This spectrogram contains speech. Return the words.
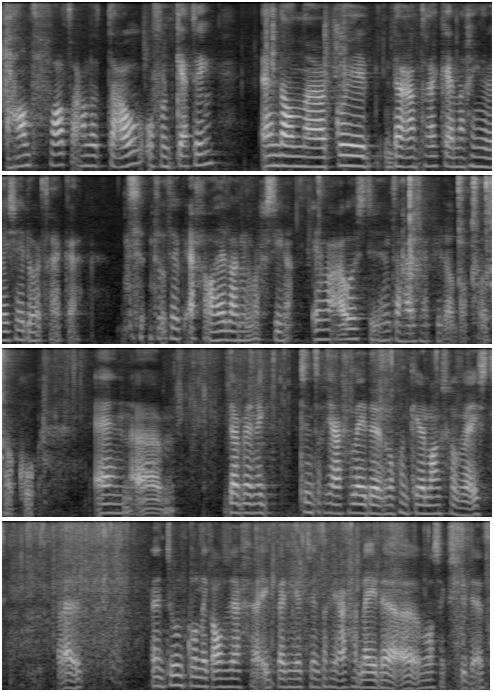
handvat aan de touw. Of een ketting. En dan kon je daaraan trekken en dan ging de wc doortrekken. Dat heb ik echt al heel lang niet meer gezien. In mijn oude studentenhuis heb je dat nog. Wel cool. En um, daar ben ik 20 jaar geleden nog een keer langs geweest. En toen kon ik al zeggen, ik ben hier 20 jaar geleden, uh, was ik student.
